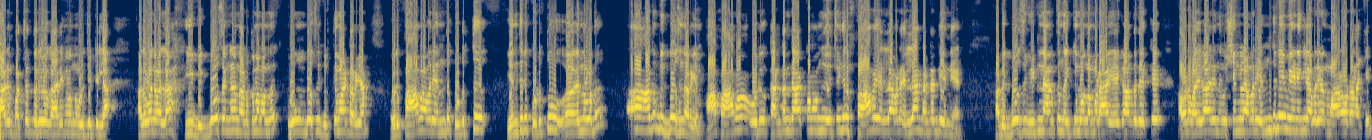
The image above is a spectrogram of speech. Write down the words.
ആരും പച്ചത്തെറിയോ കാര്യങ്ങളൊന്നും ഒളിച്ചിട്ടില്ല. അതുപോലെ അല്ല ഈ ബിഗ് ബോസ് എങ്ങനെ നടത്തണമെന്ന് ക്രൂ മെമ്പേഴ്സ് കൃത്യമായിട്ട് അറിയാം. ഒരു പാവ അവർ എന്ത് കൊടുത്ത് എന്തിനു കൊടുത്തു എന്നുള്ളത് അതും ബിഗ് ബോസിന് അറിയാം. ആ പാവ ഒരു കണ്ടന്റ് ആക്കണമെന്ന് ചോദിച്ചു കഴിഞ്ഞാൽ പാവയല്ല അവിടെ എല്ലാം കണ്ടന്റ് തന്നെയാണ്. ആ ബിഗ് ബോസ് വീട്ടിനകത്ത് നിൽക്കുമ്പോൾ നമ്മുടെ ആ ഏകാന്തതയൊക്കെ അവിടെ വൈകാരിക നിമിഷങ്ങളിൽ അവർ എന്തിനേയും വേണമെങ്കിലും അവർ മാറോടണക്കും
